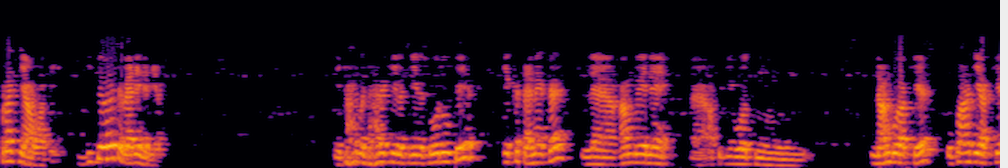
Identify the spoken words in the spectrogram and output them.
ප්‍රඥාව වශයෙන් විකෘත වැඩෙන දෙයක්. මේ ධර්ම ධාර කියලා කියන ස්වરૂපයේ එක තැනක හම් වෙන්නේ අපි කිව්වොත් නංගුවක්ය උපාධියක්ය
